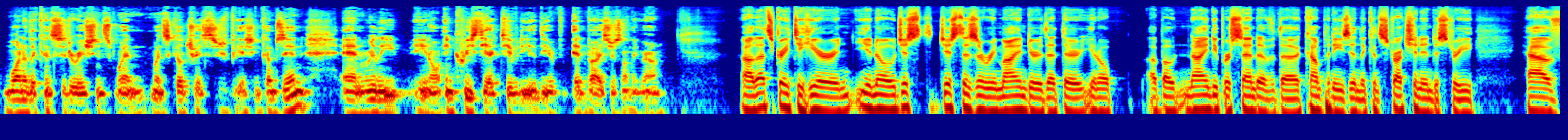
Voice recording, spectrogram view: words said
one of the considerations when when skill trade certification comes in and really you know increase the activity of the advisors on the ground Oh, that's great to hear. And you know, just just as a reminder that there, you know, about ninety percent of the companies in the construction industry have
